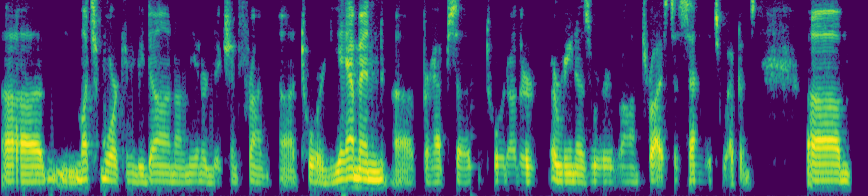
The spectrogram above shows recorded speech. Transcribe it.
Uh, much more can be done on the interdiction front toward Yemen, perhaps toward other arenas where Iran tries to send its weapons. Um,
